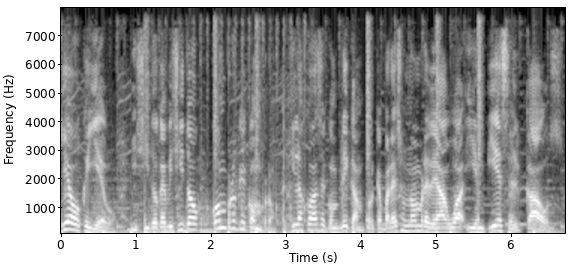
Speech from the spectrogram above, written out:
llego que llego. Visito que visito, compro que compro. Aquí las cosas se complican porque aparece un hombre de agua y empieza el caos.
